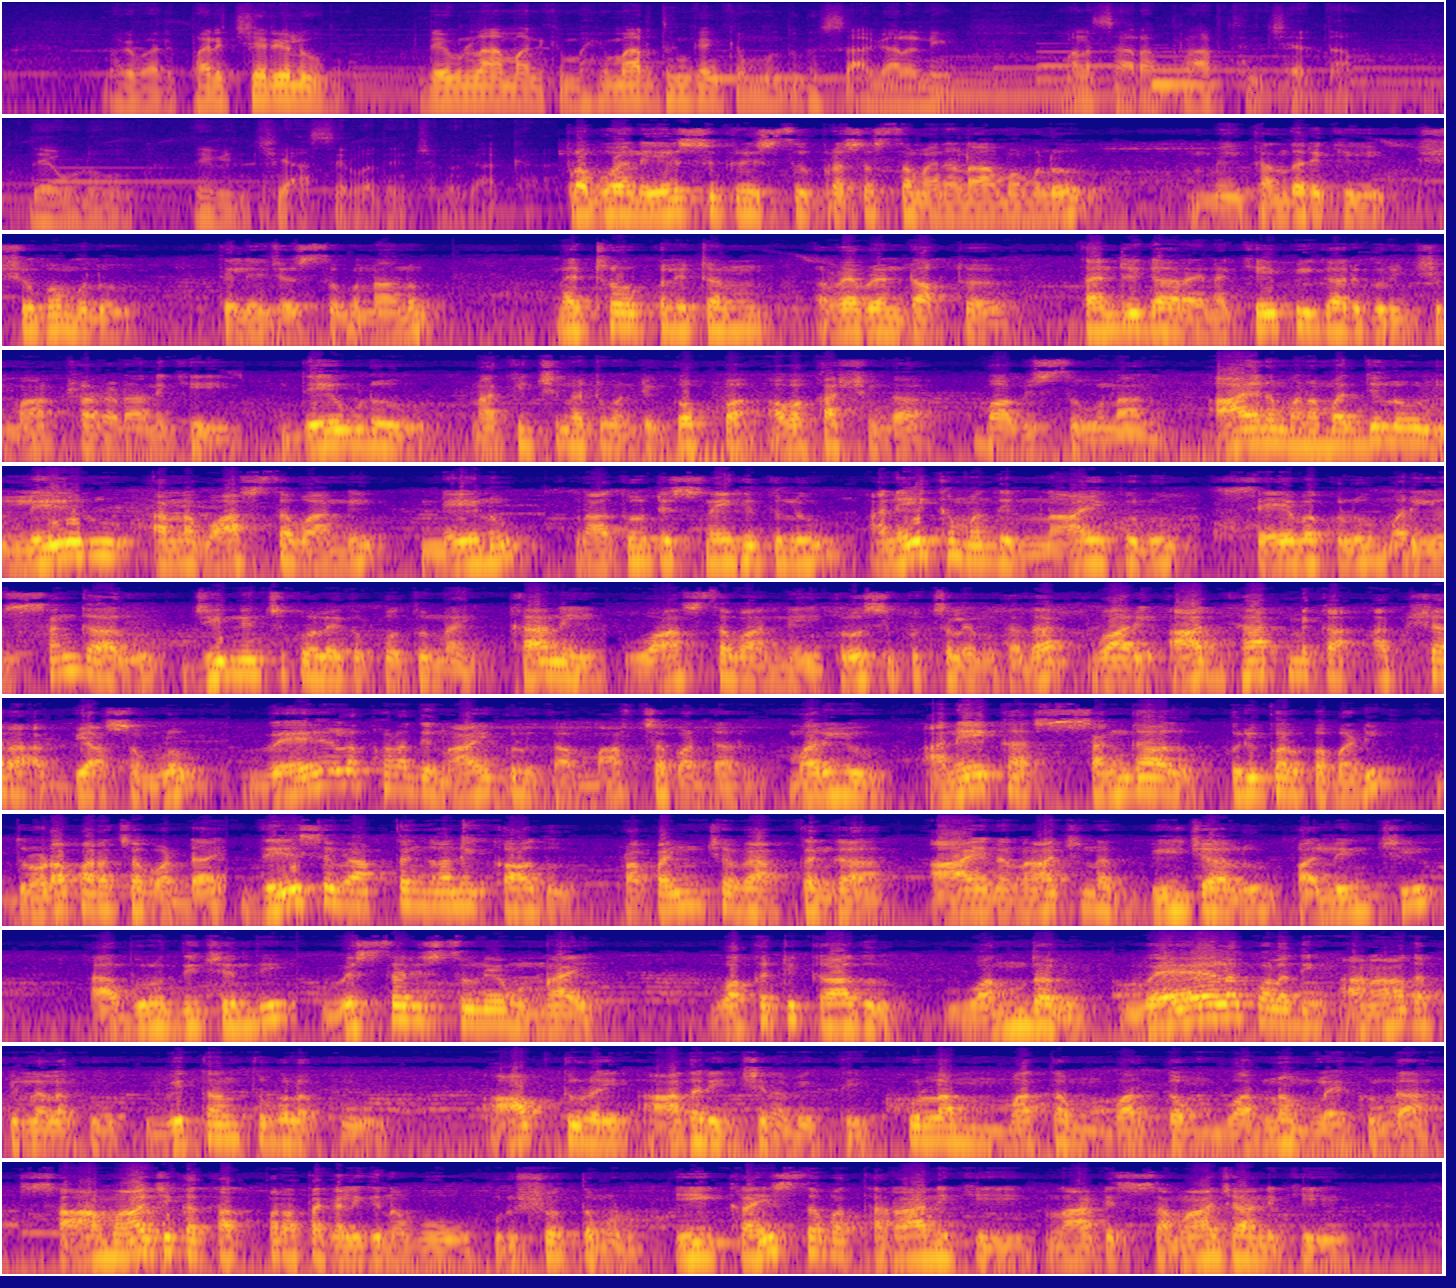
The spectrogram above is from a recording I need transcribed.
మరి వారి పరిచర్యలు దేవుని నామానికి మహిమార్థంగా ఇంకా ముందుకు సాగాలని మనసారా ప్రార్థన చేద్దాం. దేవుడు దీవించి ఆశీర్వదించునుగాక. ప్రభు అయిన యేసుక్రీస్తు ప్రశస్తమైన నామములు మీకందరికీ శుభములు తెలియజేస్తూ ఉన్నాను. మెట్రోపాలిటన్ రెవరెండ్ డాక్టర్ తండ్రి గారైన కేపీ గారి గురించి మాట్లాడడానికి దేవుడు నాకు ఇచ్చినటువంటి గొప్ప అవకాశంగా భావిస్తూ ఉన్నాను. ఆయన మన మధ్యలో లేరు అన్న వాస్తవాన్ని నేను నాతోటి స్నేహితులు అనేక మంది నాయకులు సేవకులు మరియు సంఘాలు జీర్ణించుకోలేకపోతున్నాయి. కానీ వాస్తవాన్ని త్రోసిపుచ్చలేము కదా? వారి ఆధ్యాత్మిక అక్షర అభ్యాసంలో వేల కొలది నాయకులుగా మార్చబడ్డారు. మరియు అనేక సంఘాలు పురికొల్పబడి దృఢపరచబడ్డాయి. దేశవ్యాప్తంగానే కాదు ప్రపంచవ్యాప్తంగా ఆయన నాచిన బీజాలు ఫలించి అభివృద్ధి చెంది విస్తరిస్తూనే ఉన్నాయి. ఒకటి కాదు వందలు వేల కొలది అనాథ పిల్లలకు వితంతువులకు ఆప్తుడై ఆదరించిన వ్యక్తి. కులం మతం వర్గం వర్ణం లేకుండా సామాజిక తత్పరత కలిగిన ఓ పురుషోత్తముడు. ఈ క్రైస్తవ తరానికి నాటి సమాజానికి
